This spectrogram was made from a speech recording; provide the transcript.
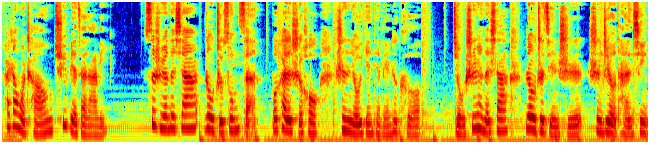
她让我尝区别在哪里。四十元的虾肉质松散，剥开的时候甚至有一点点连着壳；九十元的虾肉质紧实，甚至有弹性。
